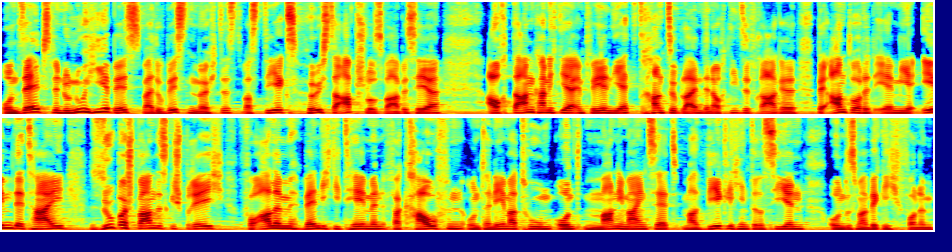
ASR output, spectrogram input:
Und selbst wenn du nur hier bist, weil du wissen möchtest, was Dirks höchster Abschluss war bisher, auch dann kann ich dir empfehlen, jetzt dran zu bleiben, denn auch diese Frage beantwortet er mir im Detail. Super spannendes Gespräch, vor allem wenn dich die Themen Verkaufen, Unternehmertum und Money Mindset mal wirklich interessieren und du es mal wirklich von einem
